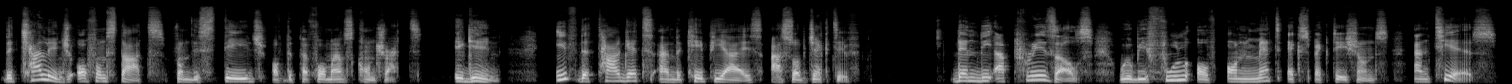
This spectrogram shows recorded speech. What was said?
The challenge often starts from the stage of the performance contract. Again, if the targets and the KPIs are subjective, then the appraisals will be full of unmet expectations and tears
